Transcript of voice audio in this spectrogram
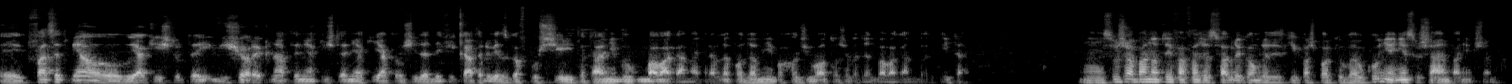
Y, Facet miał jakiś tutaj wisiorek na tym, jakiś ten, jak, jakąś identyfikator, więc go wpuścili. Totalnie był bałagan najprawdopodobniej, bo chodziło o to, żeby ten bałagan był. I tak. Y, Słyszał pan o tej aferze z fabryką brytyjskich paszportów w Ełku? Nie, nie słyszałem, panie Przemku.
